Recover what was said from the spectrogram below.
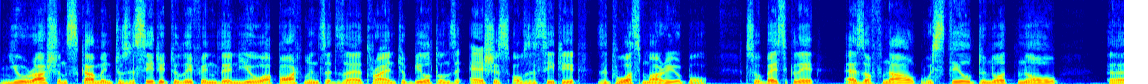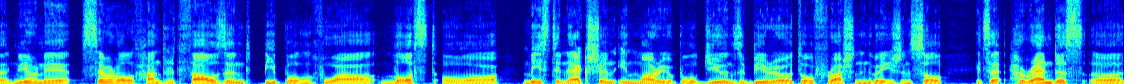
new Russians coming to the city to live in the new apartments that they're trying to build on the ashes of the city that was Mariupol. So basically, as of now, we still do not know uh, nearly several hundred thousand people who are lost or missed in action in Mariupol during the period of Russian invasion. So it's a horrendous uh,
